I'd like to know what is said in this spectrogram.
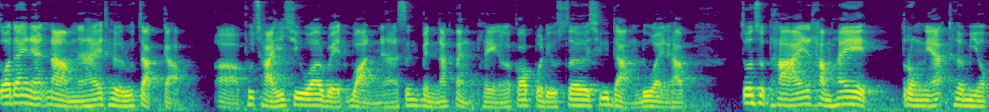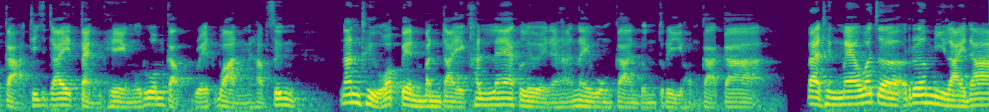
ก็ได้แนะนำนะให้เธอรู้จักกับ ผู้ชายที่ชื่อว่า Red One นะฮะซึ่งเป็นนักแต่งเพลงแล้วก็โปรดิวเซอร์ชื่อดังด้วยนะครับ จนสุดท้ายทำให้ตรงเนี้ยเธอมีโอกาสที่จะได้แต่งเพลงร่วมกับ Red One นะครับ ซึ่งนั่นถือว่าเป็นบันไดขั้นแรกเลยนะฮะในวงการดนตรีของกากาแต่ถึงแม้ว่าจะเริ่มมีรายได้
